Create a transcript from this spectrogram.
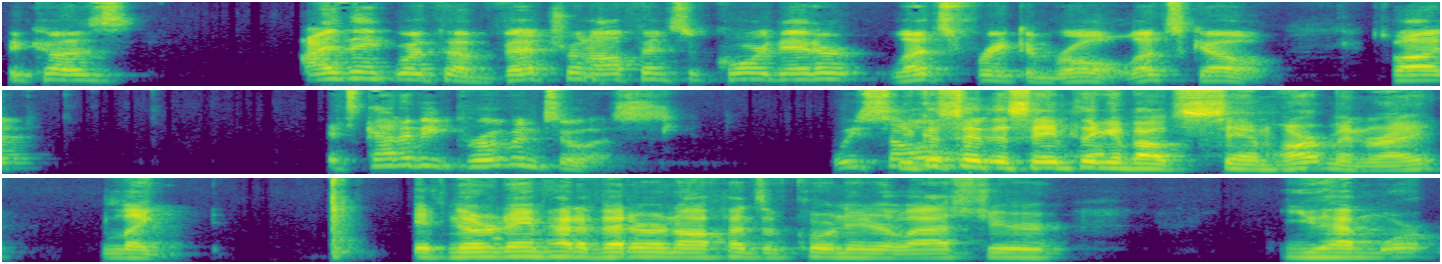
because I think with a veteran offensive coordinator, let's freaking roll. Let's go. But it's got to be proven to us. We saw. You could say the same thing about Sam Hartman, right? Like, if Notre Dame had a veteran offensive coordinator last year, you have more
